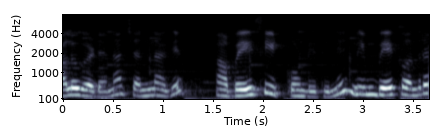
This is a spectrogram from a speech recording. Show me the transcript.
ಆಲೂಗಡ್ಡೆನ ಚೆನ್ನಾಗಿ ಬೇಯಿಸಿ ಇಟ್ಕೊಂಡಿದ್ದೀನಿ. ನಿಮ್ಗೆ ಬೇಕು ಅಂದರೆ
